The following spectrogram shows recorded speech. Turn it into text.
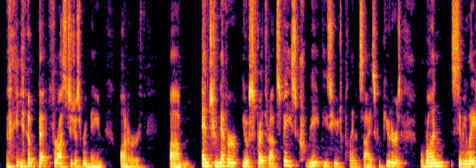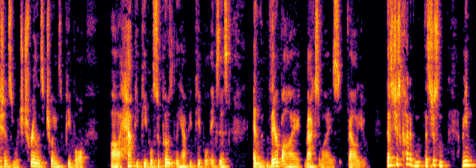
you know, that for us to just remain on Earth um, and to never you know spread throughout space, create these huge planet-sized computers, run simulations in which trillions and trillions of people, uh, happy people, supposedly happy people, exist, and thereby maximize value. That's just kind of that's just. I mean,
